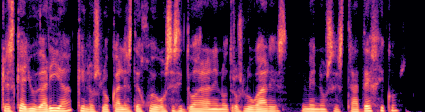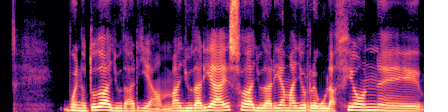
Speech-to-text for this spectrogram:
¿Crees que ayudaría que los locales de juego se situaran en otros lugares menos estratégicos? Bueno, todo ayudaría. Ayudaría a eso, ayudaría a mayor regulación eh,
